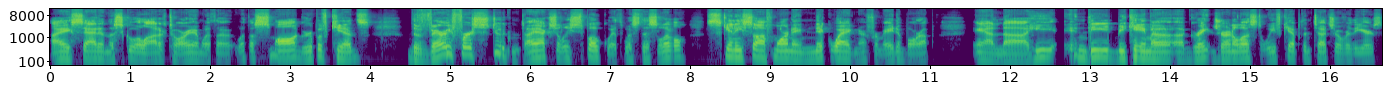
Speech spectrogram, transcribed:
I sat in the school auditorium with a with a small group of kids. The very first student I actually spoke with was this little skinny sophomore named Nick Wagner from Ada Borup and uh, he indeed became a, a, great journalist. We've kept in touch over the years.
